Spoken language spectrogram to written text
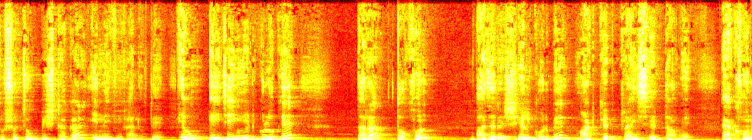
দুশো চব্বিশ টাকার এনএভি ভ্যালুতে এবং এই যে ইউনিটগুলোকে তারা তখন বাজারে সেল করবে মার্কেট প্রাইসের দামে। এখন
